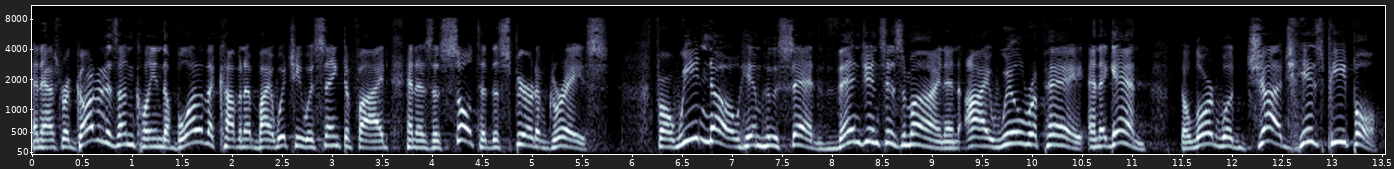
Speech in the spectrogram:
and has regarded as unclean the blood of the covenant by which he was sanctified and has assaulted the Spirit of grace? For we know him who said, vengeance is mine and I will repay. And again, the Lord will judge his people.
